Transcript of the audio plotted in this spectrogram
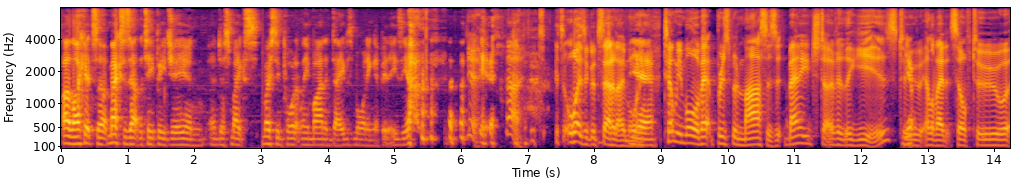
I like it. So it maxes out the TPG and, and just makes, most importantly, mine and Dave's morning a bit easier. Yeah. No, it's, it's always a good Saturday morning. Yeah. Tell me more about Brisbane Masters. It managed over the years to Yep. elevate itself to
